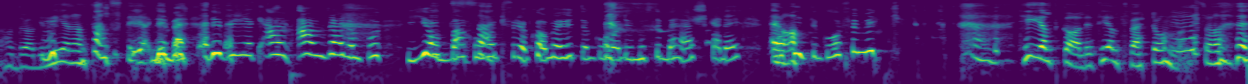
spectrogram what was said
har dragit ner antal steg. Du, du försöker, andra de får jobba Exakt. hårt för att komma ut och gå. Du måste behärska dig för ja. att inte gå för mycket. Helt galet, helt tvärtom alltså.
